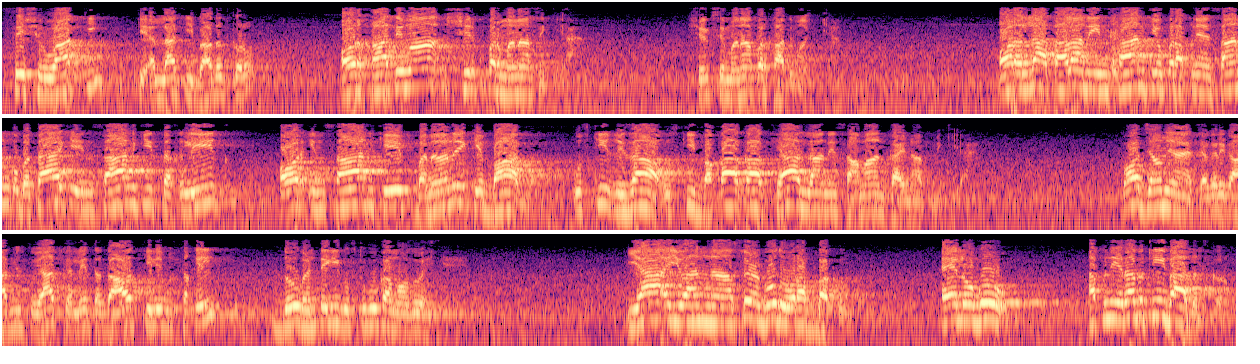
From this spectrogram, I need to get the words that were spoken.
سے شروعات کی کہ اللہ کی عبادت کرو اور خاتمہ شرک پر منع سے کیا ہے۔ شرک سے منع پر خاتمہ کیا۔ اور اللہ تعالیٰ نے انسان کے اوپر اپنے احسان کو بتایا کہ انسان کی تخلیق اور انسان کے بنانے کے بعد اس کی غذا، اس کی بقا کا کیا اللہ نے سامان کائنات میں کیا ہے۔ بہت جامع آیا تھے اگر ایک آدمی اس کو یاد کر لے تو دعوت کے لیے مستقل دو گھنٹے کی گفتگو کا موضوع ہے۔ یا ربکم۔ اے لوگو، اپنے رب کی عبادت کرو۔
